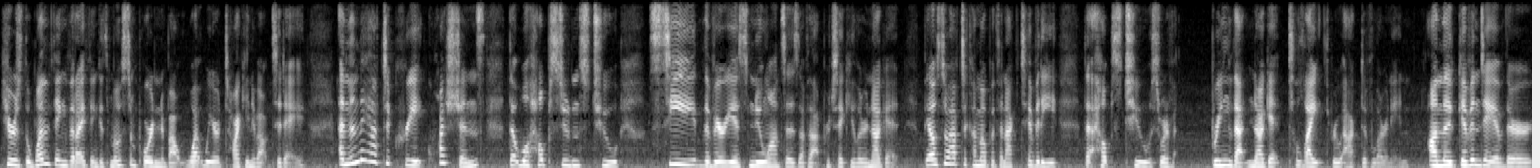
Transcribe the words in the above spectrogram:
Here's the one thing that I think is most important about what we are talking about today. And then they have to create questions that will help students to see the various nuances of that particular nugget. They also have to come up with an activity that helps to sort of bring that nugget to light through active learning. On the given day of their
